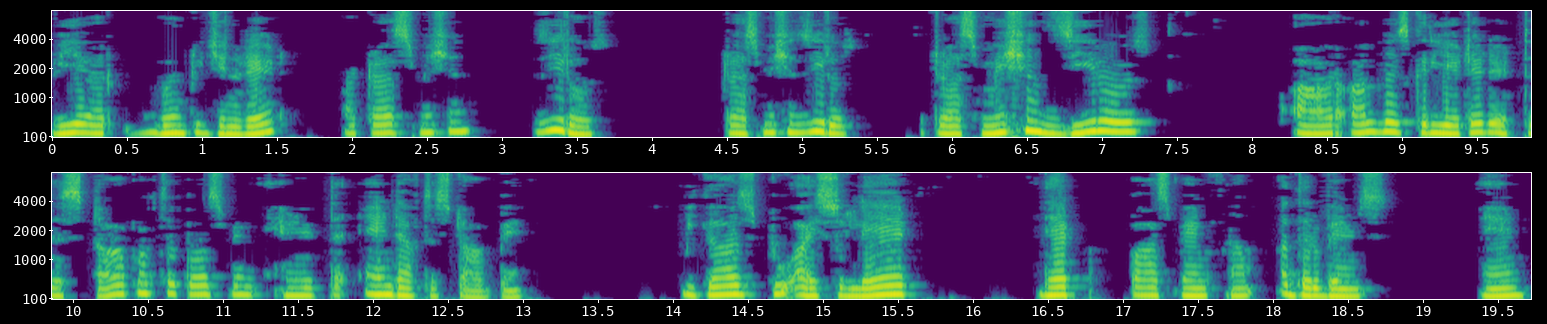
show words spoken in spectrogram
we are going to generate a transmission zeros. Transmission zeros. The transmission zeros are always created at the stop of the passband and at the end of the stop band because to isolate that passband from other bands and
